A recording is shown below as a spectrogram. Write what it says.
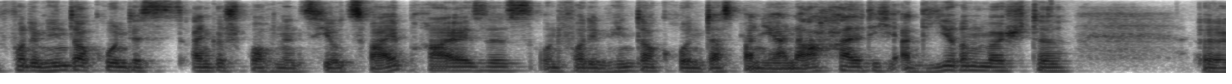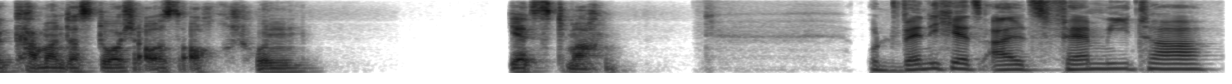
vor dem Hintergrund des angesprochenen CO2-Preises und vor dem Hintergrund, dass man ja nachhaltig agieren möchte, äh, kann man das durchaus auch schon jetzt machen. Und wenn ich jetzt als Vermieter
